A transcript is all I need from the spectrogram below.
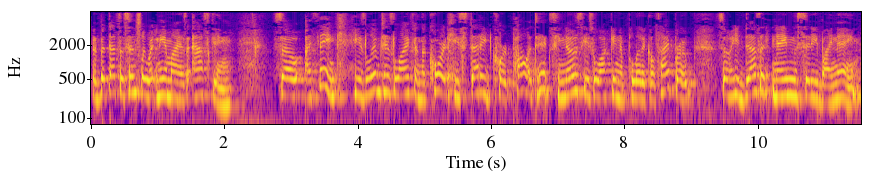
but that's essentially what Nehemiah is asking. So I think he's lived his life in the court. He's studied court politics. He knows he's walking a political tightrope. So he doesn't name the city by name.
